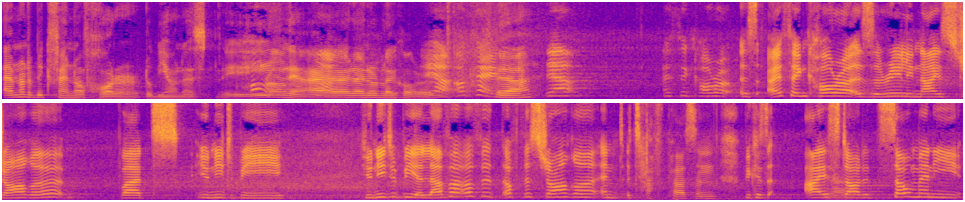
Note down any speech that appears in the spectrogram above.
i'm not a big fan of horror to be honest eh, Horror? yeah, I, I don't like horror Yeah. Okay. yeah Yeah. I think horror is. I think horror is a really nice genre, but you need to be. You need to be a lover of it of this genre and a tough person because I Yeah. started so many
